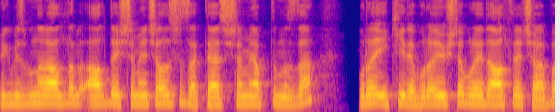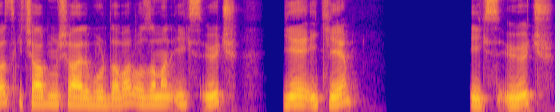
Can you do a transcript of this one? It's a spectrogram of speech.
Çünkü biz bunları altta, altta işlemeye çalışırsak ters işlem yaptığımızda burayı 2 ile burayı 3 ile burayı da 6 ile çarparız ki çarpılmış hali burada var. O zaman x3 y2 x3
